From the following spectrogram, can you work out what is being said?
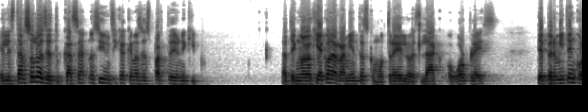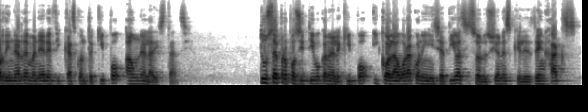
El estar solo desde tu casa no significa que no seas parte de un equipo. La tecnología con herramientas como Trello, Slack o Workplace te permiten coordinar de manera eficaz con tu equipo aún a la distancia. Tú sé propositivo con el equipo y colabora con iniciativas y soluciones que les den hacks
